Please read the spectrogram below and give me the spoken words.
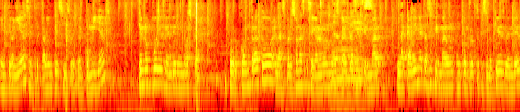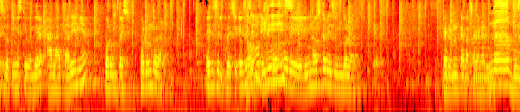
en teorías, entre paréntesis o entre comillas, que no puedes vender un Oscar. Por contrato, las personas que se ganaron un No Oscar te hacen firmar, la academia te hace firmar un, un contrato que si lo quieres vender, se lo tienes que vender a la academia por un peso, por un dólar. Ese es el precio, ese es ¿Cómo el, costo de, de un Oscar, es de un dólar. pero nunca vas a ganar uno. No, pues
